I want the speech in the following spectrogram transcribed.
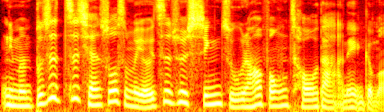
你们不是之前说什么有一次去新竹，然后风超大那个吗？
